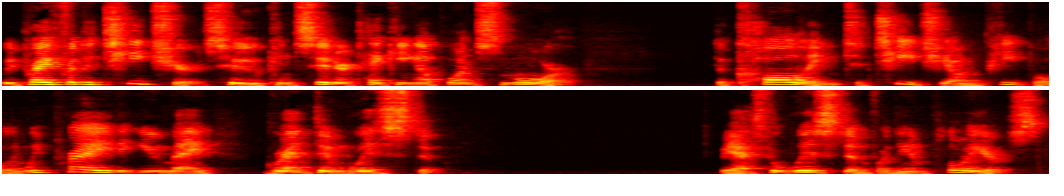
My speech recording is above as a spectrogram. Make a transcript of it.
We pray for the teachers who consider taking up once more the calling to teach young people, and we pray that you may grant them wisdom. We ask for wisdom for the employers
